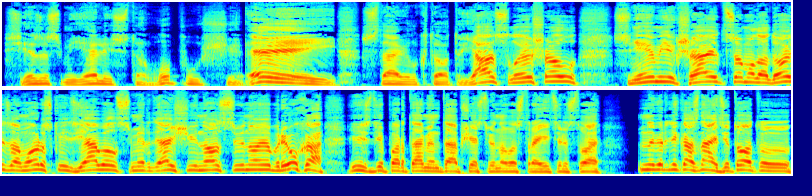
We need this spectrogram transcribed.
Все засмеялись того пуще. «Эй!» — вставил кто-то. «Я слышал, с ним якшается молодой заморский дьявол, смердящий нос свиное брюхо из Департамента общественного строительства». Наверняка знаете, тот, э,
